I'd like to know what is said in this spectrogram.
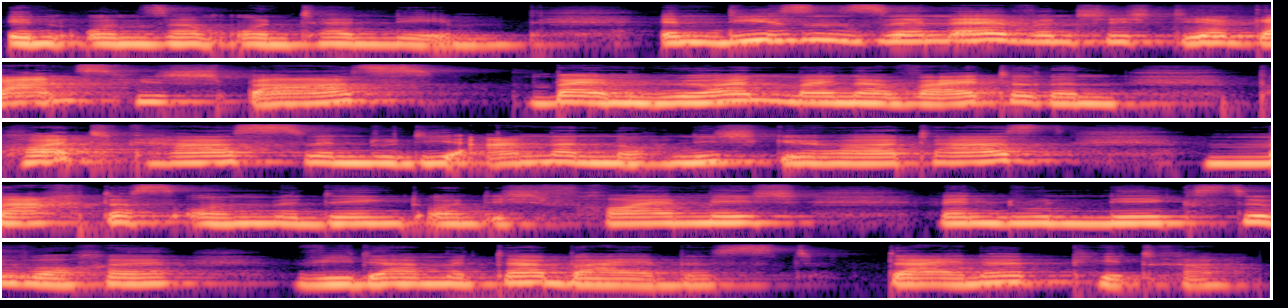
in unserem Unternehmen. In diesem Sinne wünsche ich dir ganz viel Spaß beim Hören meiner weiteren Podcasts, wenn du die anderen noch nicht gehört hast, mach das unbedingt und ich freue mich, wenn du nächste Woche wieder mit dabei bist. Deine Petra.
